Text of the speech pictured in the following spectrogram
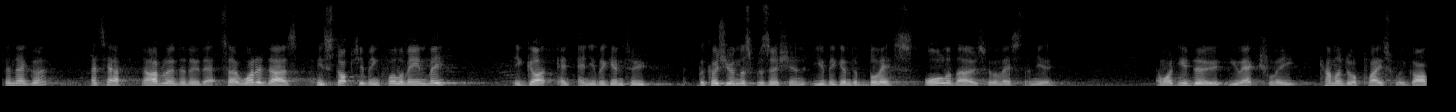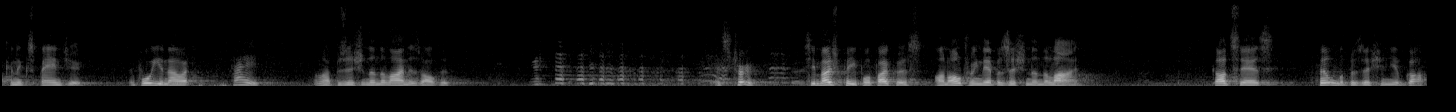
Isn't that good? That's how now I've learned to do that. So what it does, it stops you being full of envy. It got and, and you begin to because you're in this position, you begin to bless all of those who are less than you. And what you do, you actually come into a place where God can expand you. Before you know it, hey, my position in the line is altered. it's true. See, most people focus on altering their position in the line. God says, fill the position you've got.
